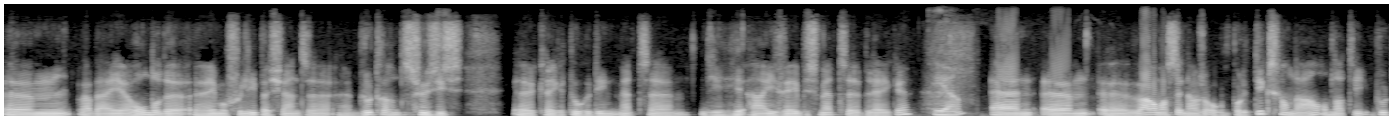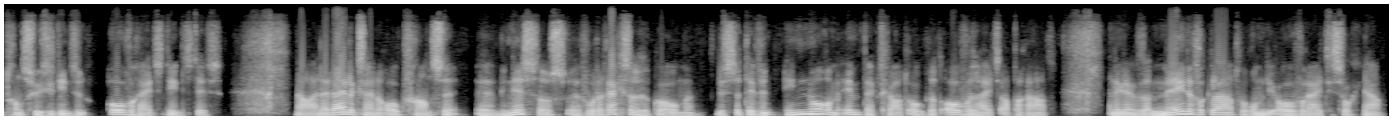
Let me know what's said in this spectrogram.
Um, waarbij honderden hemofiliepatiënten bloedtransfusies kregen toegediend met uh, die HIV besmet uh, bleken. Ja. En um, waarom was dit nou zo ook een politiek schandaal? Omdat die bloedtransfusiedienst een overheidsdienst is. Nou, en uiteindelijk zijn er ook Franse ministers voor de rechter gekomen. Dus dat heeft een enorme impact gehad, ook op dat overheidsapparaat. En ik denk dat dat mede verklaart waarom die overheid is toch ja,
